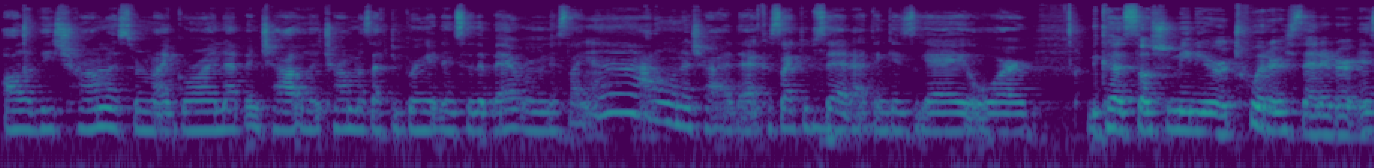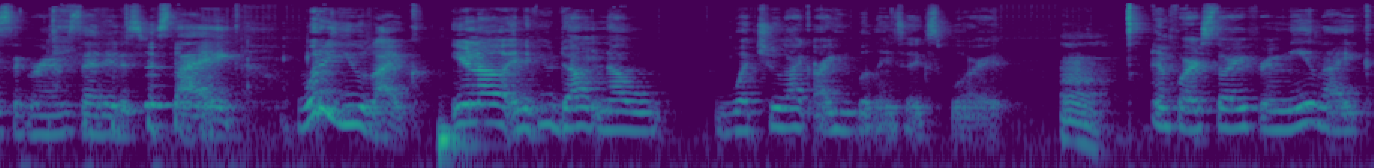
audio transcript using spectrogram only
all of these traumas from like growing up in childhood traumas. Like you bring it into the bedroom, and it's like, eh, I don't want to try that because, like you mm-hmm. said, I think it's gay, or because social media or Twitter said it or Instagram said it. It's just like, what do you like, you know? And if you don't know what you like, are you willing to explore it? And for a story for me, like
